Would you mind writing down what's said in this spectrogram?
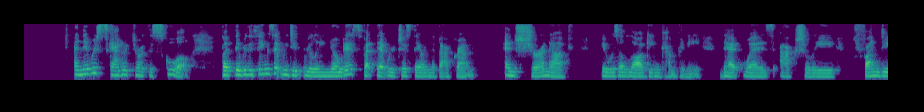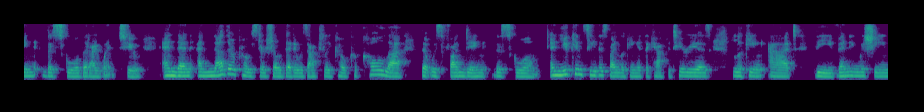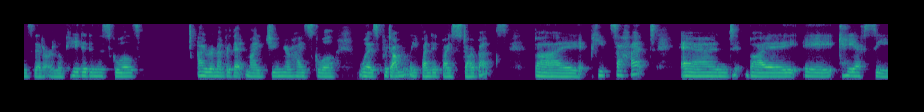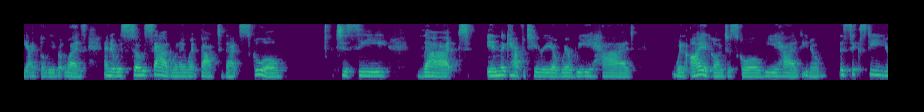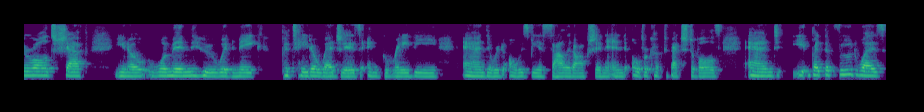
And they were scattered throughout the school. But they were the things that we didn't really notice, but that were just there in the background. And sure enough, it was a logging company that was actually funding the school that I went to. And then another poster showed that it was actually Coca Cola that was funding the school. And you can see this by looking at the cafeterias, looking at the vending machines that are located in the schools. I remember that my junior high school was predominantly funded by Starbucks, by Pizza Hut, and by a KFC, I believe it was. And it was so sad when I went back to that school to see that in the cafeteria where we had when I had gone to school, we had, you know, the 60 year old chef, you know, woman who would make potato wedges and gravy and there would always be a salad option and overcooked vegetables and but the food was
